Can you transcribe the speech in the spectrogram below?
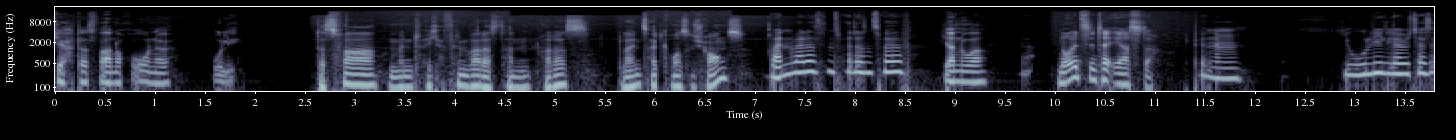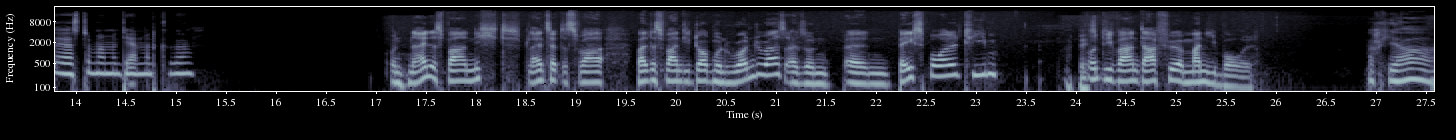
Ja, das war noch ohne Uli. Das war, Moment, welcher Film war das dann? War das Blindzeit große Chance? Wann war das in 2012? Januar. 19.01. Ich bin im Juli, glaube ich, das erste Mal mit Jan mitgegangen. Und nein, es war nicht Blindside, es war, weil das waren die Dortmund Wanderers, also ein, ein Baseball-Team. Ach, Base- Und die waren dafür Moneyball. Ach ja.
